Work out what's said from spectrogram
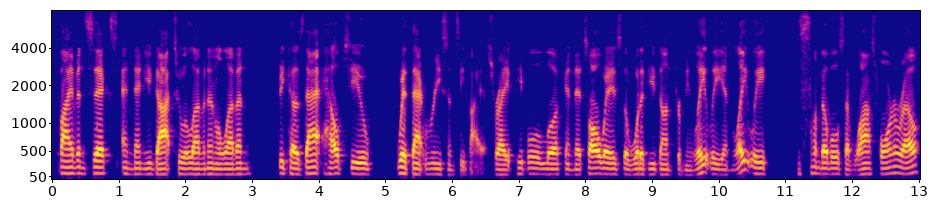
5 and 6 and then you got to 11 and 11 because that helps you with that recency bias, right? People look and it's always the what have you done for me lately and lately the Sun Devils have lost four in a row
